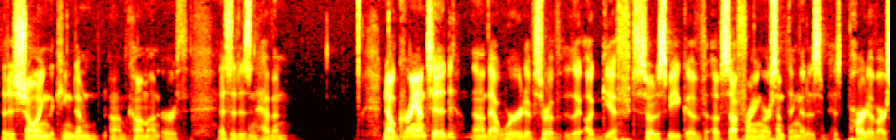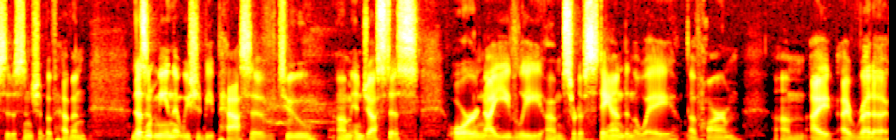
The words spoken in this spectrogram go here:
that is showing the kingdom um, come on earth as it is in heaven. Now, granted, uh, that word of sort of the, a gift, so to speak, of, of suffering or something that is, is part of our citizenship of heaven, it doesn't mean that we should be passive to um, injustice or naively um, sort of stand in the way of harm. Um, I, I read a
